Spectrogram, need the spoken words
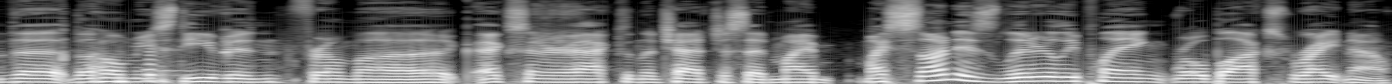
the the homie Steven from uh, X Interact in the chat just said my my son is literally playing Roblox right now.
